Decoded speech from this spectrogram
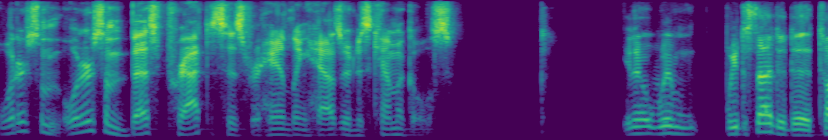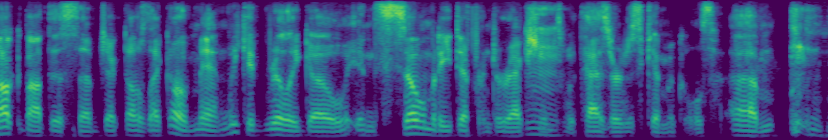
what are some what are some best practices for handling hazardous chemicals. You know, when we decided to talk about this subject, I was like, oh man, we could really go in so many different directions mm. with hazardous chemicals. Um,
